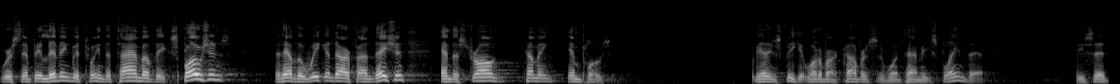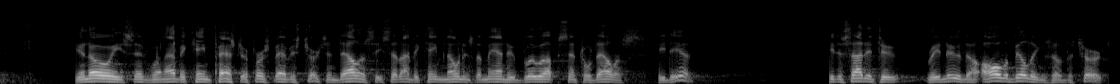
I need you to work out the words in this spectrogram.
we're simply living between the time of the explosions that have weakened our foundation and the strong coming implosion. We had him speak at one of our conferences one time. He explained that. He said, you know, he said, when I became pastor of First Baptist Church in Dallas, he said, I became known as the man who blew up Central Dallas. He did. He decided to renew the, all the buildings of the church,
